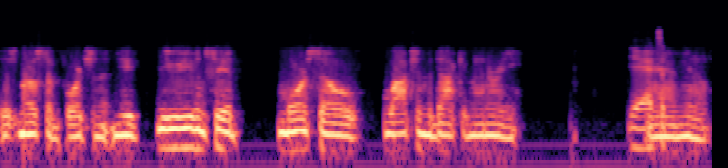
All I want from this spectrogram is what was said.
is most unfortunate. And you you even see it more so watching the documentary, Yeah, it's a you know,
